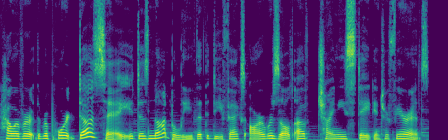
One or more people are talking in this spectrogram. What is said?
However, the report does say it does not believe that the defects are a result of Chinese state interference,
